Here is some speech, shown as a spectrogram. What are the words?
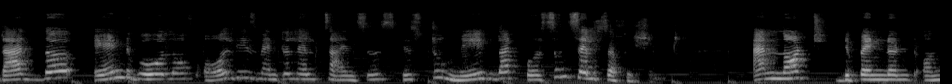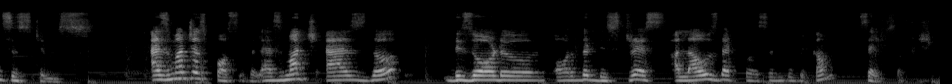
that the end goal of all these mental health sciences is to make that person self sufficient and not dependent on systems as much as possible, as much as the disorder or the distress allows that person to become self sufficient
